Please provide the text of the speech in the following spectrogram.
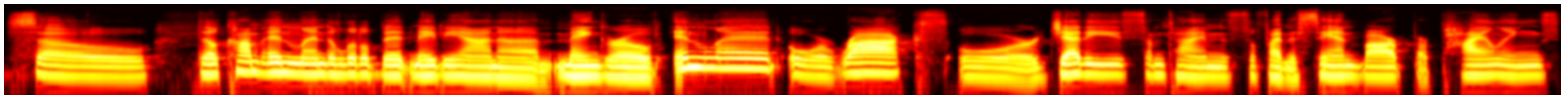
So they'll come inland a little bit, maybe on a mangrove inlet or rocks or jetties. Sometimes they'll find a sandbar or pilings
